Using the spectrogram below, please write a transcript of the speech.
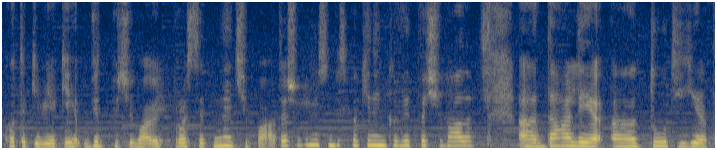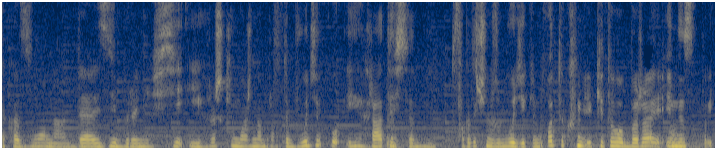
Котиків, які відпочивають, просять не чіпати, щоб вони собі спокійненько відпочивали. Далі е, тут є така зона, де зібрані всі іграшки, можна брати будь-яку і гратися ну, фактично з будь-яким котиком, який того бажає і не спить.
